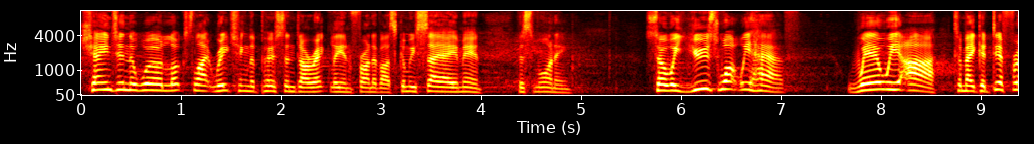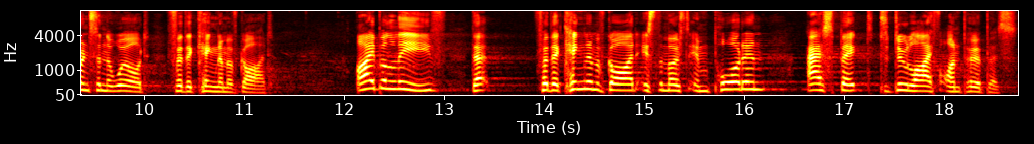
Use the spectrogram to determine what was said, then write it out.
Changing the world looks like reaching the person directly in front of us. Can we say amen this morning? So we use what we have, where we are, to make a difference in the world for the kingdom of God. I believe that for the kingdom of God is the most important aspect to do life on purpose.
